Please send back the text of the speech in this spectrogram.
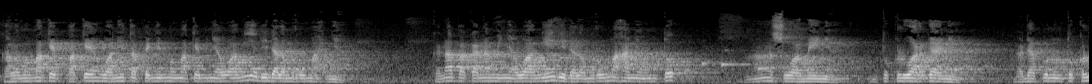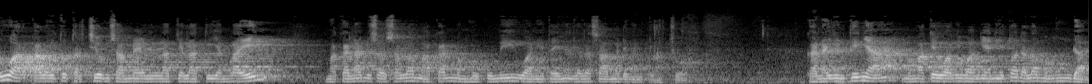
Kalau memakai pakaian wanita pengen memakai minyak wangi ya di dalam rumahnya. Kenapa? Karena minyak wangi di dalam rumah hanya untuk nah, suaminya, untuk keluarganya. Adapun untuk keluar kalau itu tercium sampai laki-laki yang lain, maka Nabi SAW akan menghukumi wanita ini adalah sama dengan pelacur. Karena intinya memakai wangi-wangian itu adalah mengundang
